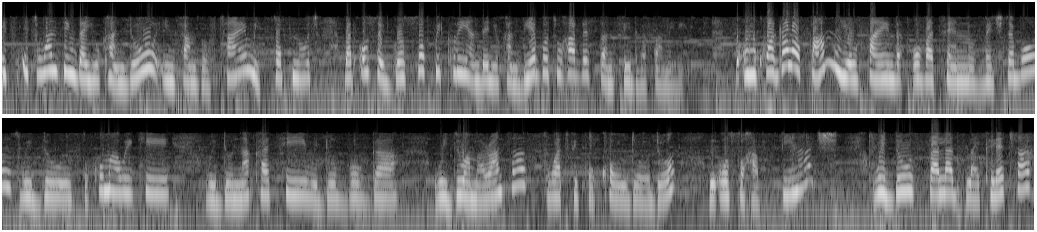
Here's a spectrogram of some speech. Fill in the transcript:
it's, it's one thing that you can do in terms of time, it's top notch, but also it grows so quickly and then you can be able to harvest and feed the family. So on Kwagala Farm, you'll find over 10 vegetables. We do sukuma wiki, we do nakati, we do boga, we do amaranthus, what people call dodo. We also have spinach. We do salads like lettuce,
